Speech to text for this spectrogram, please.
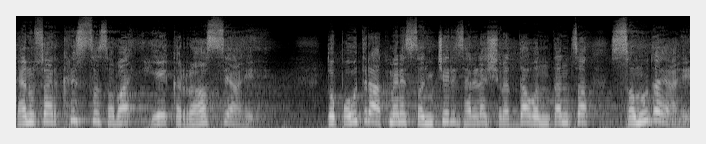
त्यानुसार ख्रिस्त सभा हे एक रहस्य आहे. तो पवित्र आत्म्याने संचरित झालेल्या श्रद्धावंतांचा समुदाय आहे.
